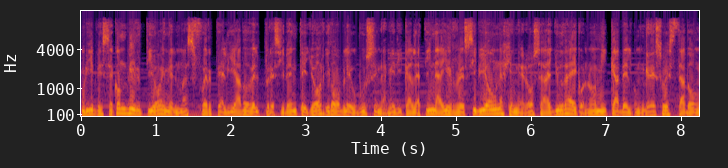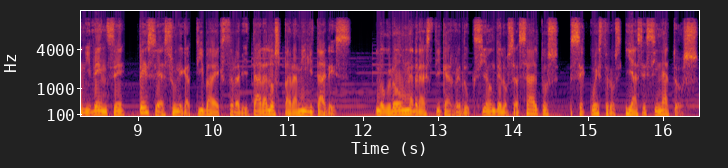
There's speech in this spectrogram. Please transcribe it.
Uribe se convirtió en el más fuerte aliado del presidente George W. Bush en América Latina y recibió una generosa ayuda económica del Congreso estadounidense, pese a su negativa a extraditar a los paramilitares. Logró una drástica reducción de los asaltos, secuestros y asesinatos.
